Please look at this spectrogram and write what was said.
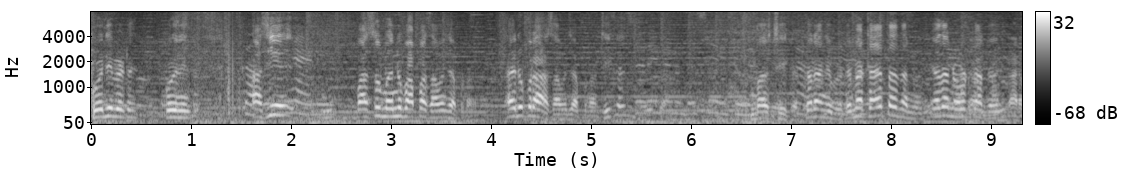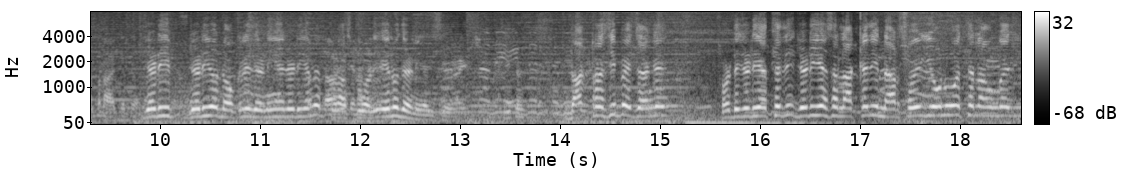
ਕੋਈ ਨਹੀਂ ਬੇਟੇ ਕੋਈ ਨਹੀਂ ਅਸੀਂ ਬਸ ਉਹ ਮੈਨੂੰ ਪਾਪਾ ਸਮਝ ਆਪਣਾ ਇਹਨੂੰ ਭਰਾ ਸਮਝ ਆਪਣਾ ਠੀਕ ਹੈ ਜੀ ਬਸ ਠੀਕ ਹੈ ਕਰਾਂਗੇ ਬੇਟੇ ਮੈਂ ਕਹਿਤਾ ਤੁਹਾਨੂੰ ਇਹਦਾ ਨੋਟ ਕਰ ਦਿਓ ਜੀ। ਜਿਹੜੀ ਜਿਹੜੀ ਉਹ ਨੌਕਰੀ ਦੇਣੀ ਹੈ ਜਿਹੜੀ ਹੈ ਨਾ ਪਲੱਸ 2 ਵਾਲੀ ਇਹਨੂੰ ਦੇਣੀ ਹੈ ਜੀ ਸੇਵਾ। ਠੀਕ ਹੈ ਡਾਕਟਰ ਅਸੀਂ ਭੇਜਾਂਗੇ ਤੁਹਾਡੀ ਜਿਹੜੀ ਇੱਥੇ ਦੀ ਜਿਹੜੀ ਇਸ ਇਲਾਕੇ ਦੀ ਨਰਸ ਹੋਏਗੀ ਉਹਨੂੰ ਇੱਥੇ ਲਾਉਂਗਾ ਜੀ।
